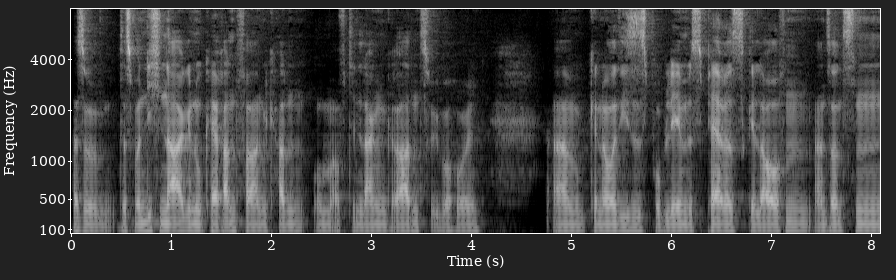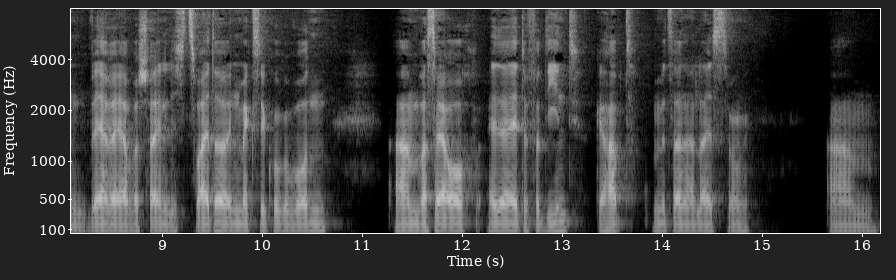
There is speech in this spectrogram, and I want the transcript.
also dass man nicht nah genug heranfahren kann, um auf den langen Geraden zu überholen. Ähm, genau dieses Problem ist Perez gelaufen. Ansonsten wäre er wahrscheinlich Zweiter in Mexiko geworden, ähm, was er auch hätte, hätte verdient gehabt mit seiner Leistung. Ähm,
